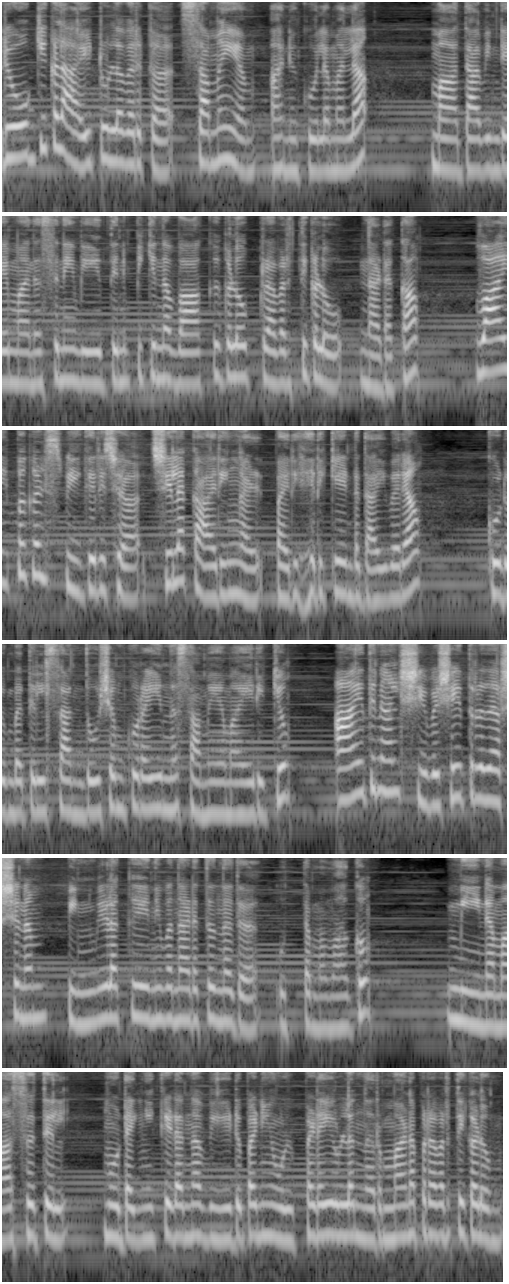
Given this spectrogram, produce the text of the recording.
രോഗികളായിട്ടുള്ളവർക്ക് സമയം അനുകൂലമല്ല. മാതാവിന്റെ മനസ്സിനെ വേദനിപ്പിക്കുന്ന വാക്കുകളോ പ്രവൃത്തികളോ നടക്കാം. വായ്പകൾ സ്വീകരിച്ച് ചില കാര്യങ്ങൾ പരിഹരിക്കേണ്ടതായി വരാം. കുടുംബത്തിൽ സന്തോഷം കുറയുന്ന സമയമായിരിക്കും. ആയതിനാൽ ശിവക്ഷേത്ര ദർശനം പിൻവിളക്ക് എന്നിവ നടത്തുന്നത് ഉത്തമമാകും. മീനമാസത്തിൽ മുടങ്ങിക്കിടന്ന വീടുപണി ഉൾപ്പെടെയുള്ള നിർമ്മാണ പ്രവർത്തികളും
